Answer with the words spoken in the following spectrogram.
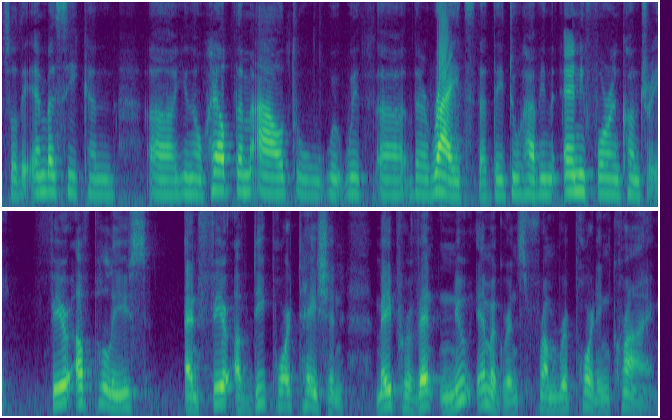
So the embassy can uh, you know, help them out with uh, their rights that they do have in any foreign country. Fear of police and fear of deportation may prevent new immigrants from reporting crime.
